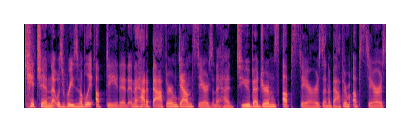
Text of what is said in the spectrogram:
kitchen that was reasonably updated. And it had a bathroom downstairs and it had two bedrooms upstairs and a bathroom upstairs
